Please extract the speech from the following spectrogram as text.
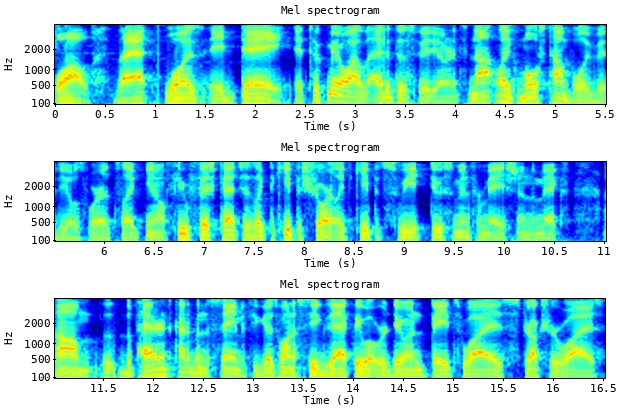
Wow, that was a day. It took me a while to edit this video, and it's not like most Tom Boley videos where it's like, you know, a few fish catches, like to keep it short, like to keep it sweet, do some information in the mix. Um, the, the pattern's kind of been the same. If you guys want to see exactly what we're doing, baits wise, structure wise,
